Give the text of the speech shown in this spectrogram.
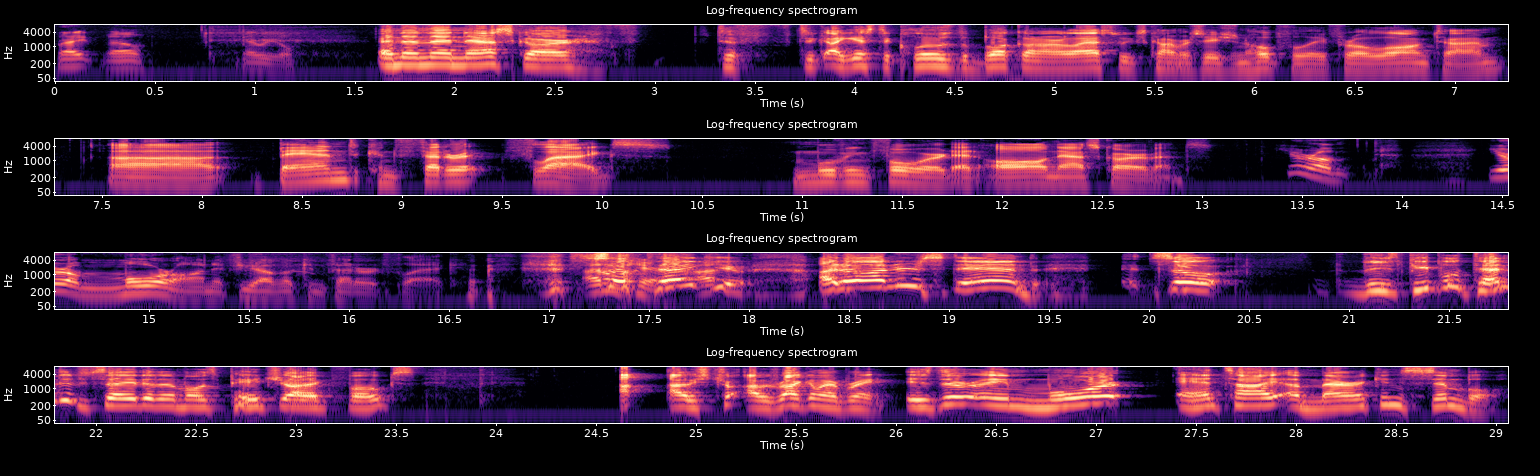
Right. Well, there we go. And then then NASCAR, to, to I guess to close the book on our last week's conversation, hopefully for a long time, uh, banned Confederate flags moving forward at all NASCAR events. You're a. You're a moron if you have a Confederate flag. I don't so care. thank I- you. I don't understand. So these people tend to say they're the most patriotic folks. I, I was tr- I was racking my brain. Is there a more anti-American symbol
